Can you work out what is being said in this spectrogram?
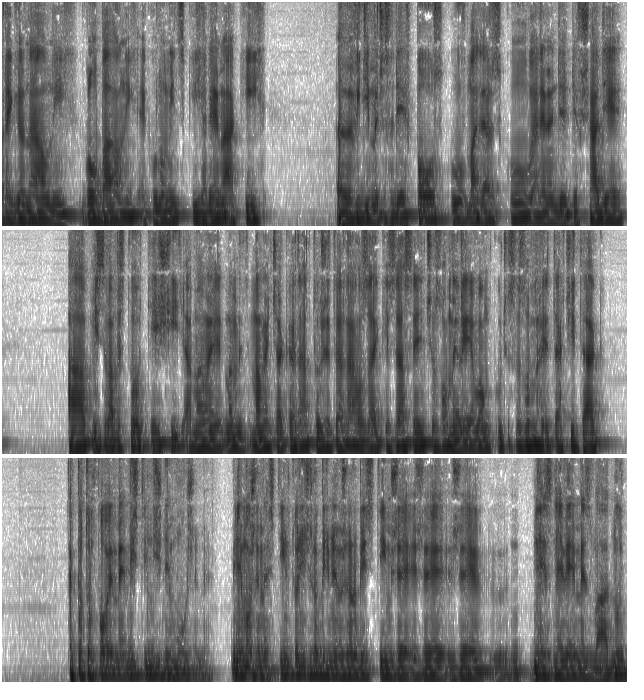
regionálnych, globálnych, ekonomických a neviem akých. E, vidíme, čo sa deje v Polsku, v Maďarsku, ja neviem, kde, kde všade. A my sa máme z toho tešiť a máme, máme, máme čakať na to, že teda naozaj, keď sa zase niečo zomelie vonku, čo sa zomelie tak či tak, tak potom povieme, my s tým nič nemôžeme. My nemôžeme s týmto nič robiť, my nemôžeme robiť s tým, že, že, že dnes nevieme zvládnuť,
